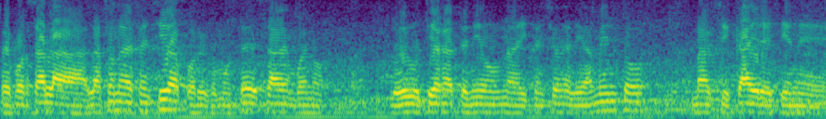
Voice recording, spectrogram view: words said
reforzar la, zona defensiva porque como ustedes saben, bueno, Luis Gutiérrez ha tenido una distensión de ligamento, Maxi Caire tiene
